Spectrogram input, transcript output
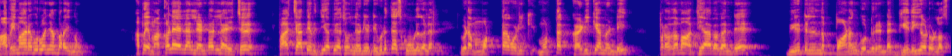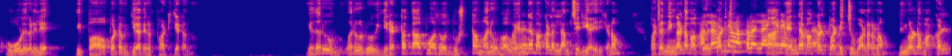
അഭിമാനപൂർവം ഞാൻ പറയുന്നു. അപ്പോൾ മക്കളെ എല്ലാം ലണ്ടനിൽ അയച്ച് പാശ്ചാത്യ വിദ്യാഭ്യാസവും നേടിയിട്ട് ഇവിടുത്തെ സ്കൂളുകൾ ഇവിടെ മുട്ട കൊഴിക്ക് മുട്ട കഴിക്കാൻ വേണ്ടി പ്രഥമ അധ്യാപകന്റെ വീട്ടിൽ നിന്ന് പണം കൊണ്ടുവരേണ്ട ഗതികേടുള്ള സ്കൂളുകളിൽ ഈ പാവപ്പെട്ട വിദ്യാർത്ഥികൾ പഠിക്കട്ടെന്ന്. ഏതൊരു ഒരു ഒരു ഇരട്ടത്താപ്പും അതോ ദുഷ്ട മനോഭാവം എന്റെ മക്കളെല്ലാം ശരിയായിരിക്കണം. പക്ഷെ നിങ്ങളുടെ മക്കൾ പഠിച്ചു ആ എന്റെ മക്കൾ പഠിച്ചു വളരണം. നിങ്ങളുടെ മക്കൾ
